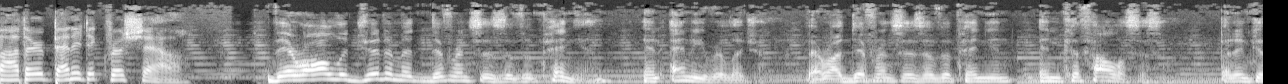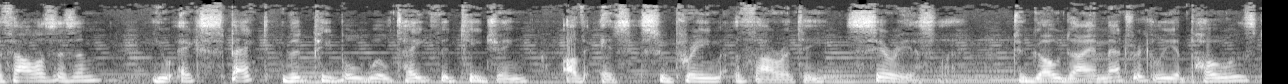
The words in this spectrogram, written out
Father Benedict Groeschel. There are legitimate differences of opinion in any religion. There are differences of opinion in Catholicism. But in Catholicism, you expect that people will take the teaching of its supreme authority seriously. To go diametrically opposed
